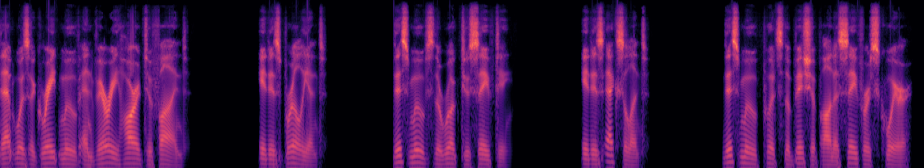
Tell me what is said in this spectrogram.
That was a great move and very hard to find. It is brilliant. This moves the rook to safety. It is excellent. This move puts the bishop on a safer square.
